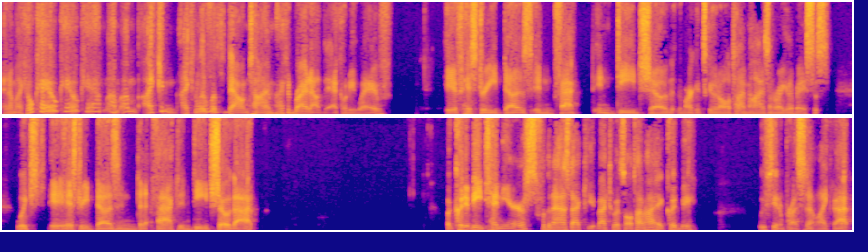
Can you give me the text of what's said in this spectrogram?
And I'm like, okay, okay, okay. I'm, I'm, I'm, i can, I can live with the downtime. I can ride out the equity wave if history does, in fact, indeed show that the markets go to all time highs on a regular basis, which history does, in fact, indeed show that. But could it be 10 years for the NASDAQ to get back to its all time high? It could be. We've seen a precedent like that.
